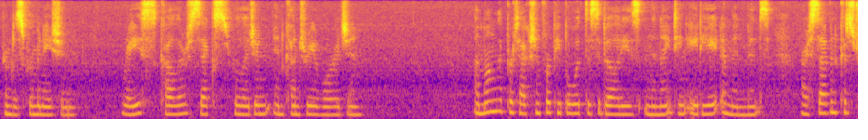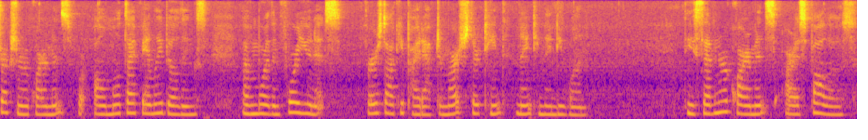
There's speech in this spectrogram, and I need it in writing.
from discrimination race, color, sex, religion, and country of origin. Among the protection for people with disabilities in the 1988 amendments are seven construction requirements for all multifamily buildings of more than four units, first occupied after March 13, 1991. These seven requirements are as follows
